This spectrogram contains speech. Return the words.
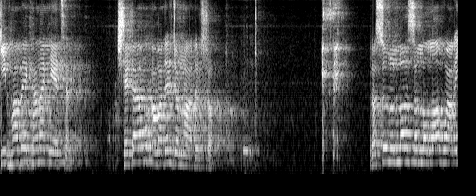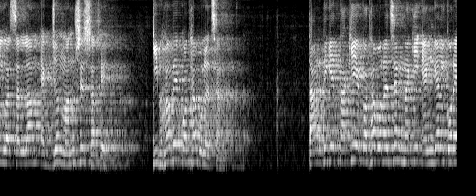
কীভাবে খানা খেয়েছেন, সেটাও আমাদের জন্য আদর্শ। রসুল্লাহ সাল্লাহ আলী আসাল্লাম একজন মানুষের সাথে কীভাবে কথা বলেছেন? তার দিকে তাকিয়ে কথা বলেছেন নাকি অ্যাঙ্গেল করে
